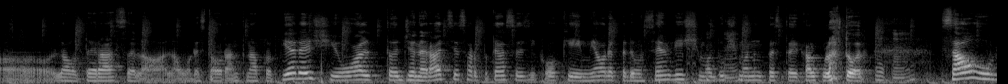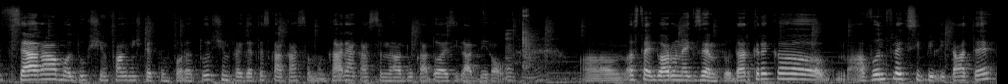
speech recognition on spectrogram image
uh, la o terasă, la, la un restaurant în apropiere și o altă generație s-ar putea să zică ok, îmi iau repede un sandwich și mă duc uh-huh. și mănânc peste calculator. Uh-huh. Sau seara mă duc și îmi fac niște cumpărături și îmi pregătesc acasă mâncarea ca să mi-o aduc a doua zi la birou. Uh-huh. Ăsta e doar un exemplu, dar cred că având flexibilitate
